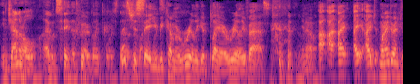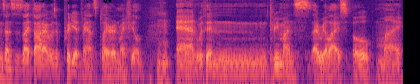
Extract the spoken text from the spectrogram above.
in general, I would say that we are going towards that. Let's just right say you become a really good player really fast. you know, I, I, I, I, when I joined ConsenSys, I thought I was a pretty advanced player in my field, and within three months, I realized, oh my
